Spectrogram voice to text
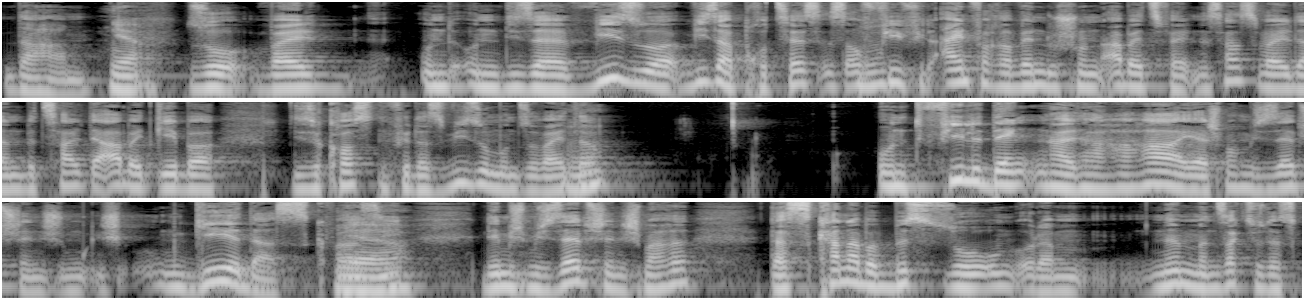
da haben. Ja. So, weil und, und dieser Visa- Visa-Prozess ist Mhm. auch viel, viel einfacher, wenn du schon ein Arbeitsverhältnis hast, weil dann bezahlt der Arbeitgeber diese Kosten für das Visum und so weiter. Mhm. Und viele denken halt, hahaha, ja, ich mache mich selbstständig, ich umgehe das quasi, Ja. indem ich mich selbstständig mache. Das kann aber bis so um, oder ne, man sagt so, das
